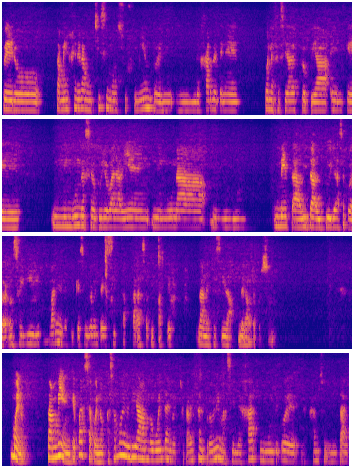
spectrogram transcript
Pero también genera muchísimo sufrimiento el, dejar de tener pues, necesidades propias, el que ningún deseo tuyo vaya bien, ninguna mm, meta vital tuya se pueda conseguir, ¿vale? Es decir, que simplemente existas para satisfacer la necesidad de la otra persona. Bueno, también, ¿qué pasa? Pues nos pasamos el día dando vueltas en nuestra cabeza el problema sin dejar ningún tipo de descanso mental.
